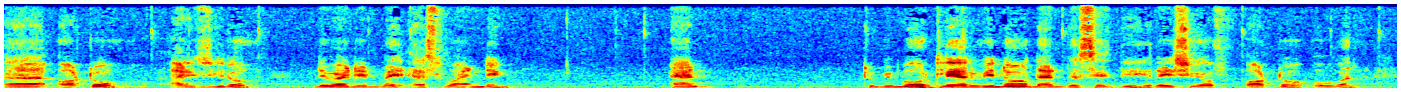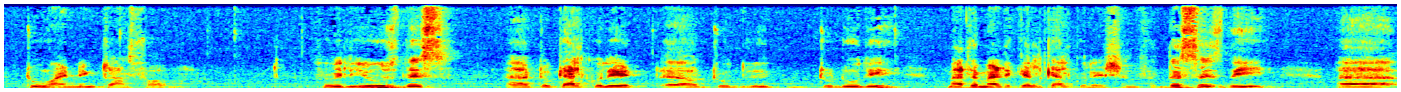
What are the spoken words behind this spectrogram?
uh, auto I0 divided by S winding. And to be more clear, we know that this is the ratio of auto over two winding transformer. So we'll use this uh, to calculate, uh, to, to do the mathematical calculation. So this is the uh,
